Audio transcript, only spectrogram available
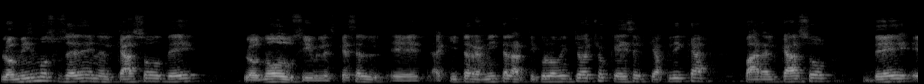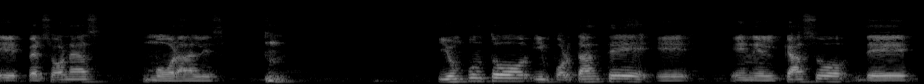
Lo mismo sucede en el caso de los no deducibles, que es el, eh, aquí te remite el artículo 28, que es el que aplica para el caso de eh, personas morales. y un punto importante eh, en el caso de,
